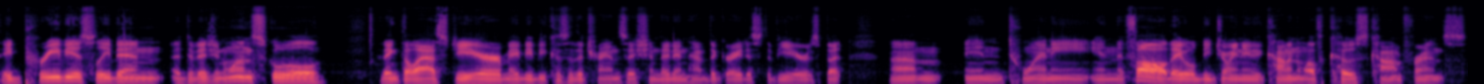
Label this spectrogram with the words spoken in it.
They'd previously been a Division One school. I think the last year, maybe because of the transition, they didn't have the greatest of years. But um, in 20 in the fall, they will be joining the Commonwealth Coast Conference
